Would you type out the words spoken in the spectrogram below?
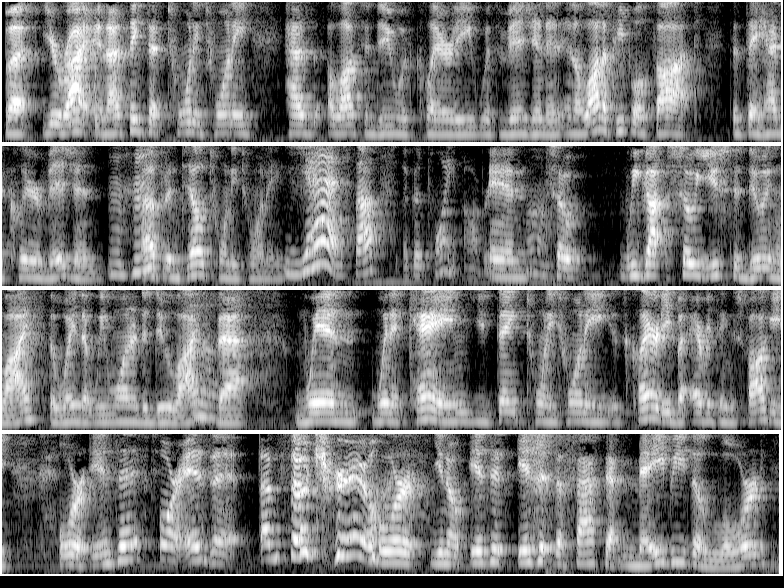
But you're right, and I think that 2020 has a lot to do with clarity, with vision, and, and a lot of people thought that they had clear vision mm-hmm. up until 2020. Yes, that's a good point, Aubrey. And huh. so we got so used to doing life the way that we wanted to do life that when when it came, you'd think 2020 it's clarity, but everything's foggy. Or is it? Or is it? That's so true. Or, you know, is it is it the fact that maybe the Lord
